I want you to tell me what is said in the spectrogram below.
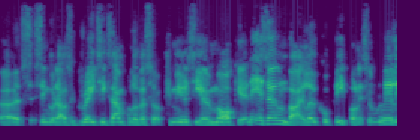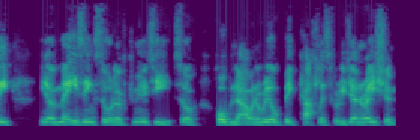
uh, singled out as a great example of a sort of community owned market. And it is owned by local people. And it's a really you know, amazing sort of community sort of hub now and a real big catalyst for regeneration.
